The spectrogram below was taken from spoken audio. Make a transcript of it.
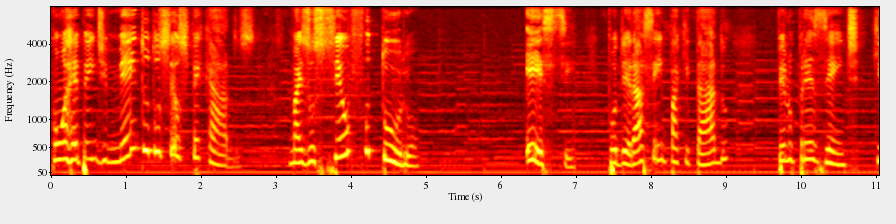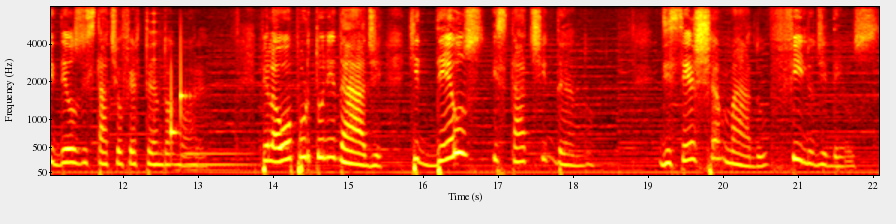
com o arrependimento dos seus pecados, mas o seu futuro, esse, poderá ser impactado pelo presente que Deus está te ofertando agora, pela oportunidade que Deus está te dando de ser chamado filho de Deus.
